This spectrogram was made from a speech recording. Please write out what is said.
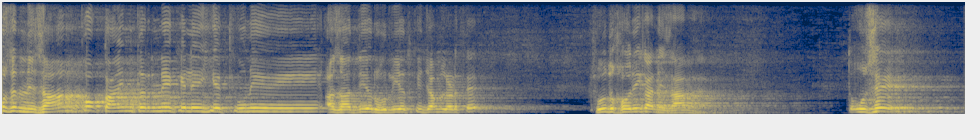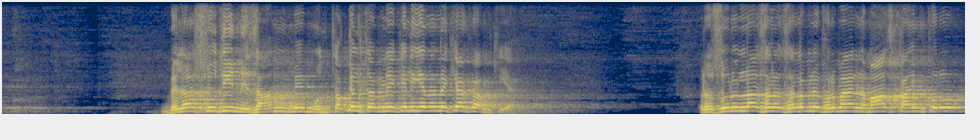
اس نظام کو قائم کرنے کے لیے یہ کیوں نہیں آزادی اور حریت کی جنگ لڑتے؟ سود خوری کا نظام ہے۔ تو اسے بلا سودی نظام میں منتقل کرنے کے لیے انہوں نے کیا کام کیا؟ رسول اللہ صلی اللہ علیہ وسلم نے فرمایا، نماز قائم کرو۔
